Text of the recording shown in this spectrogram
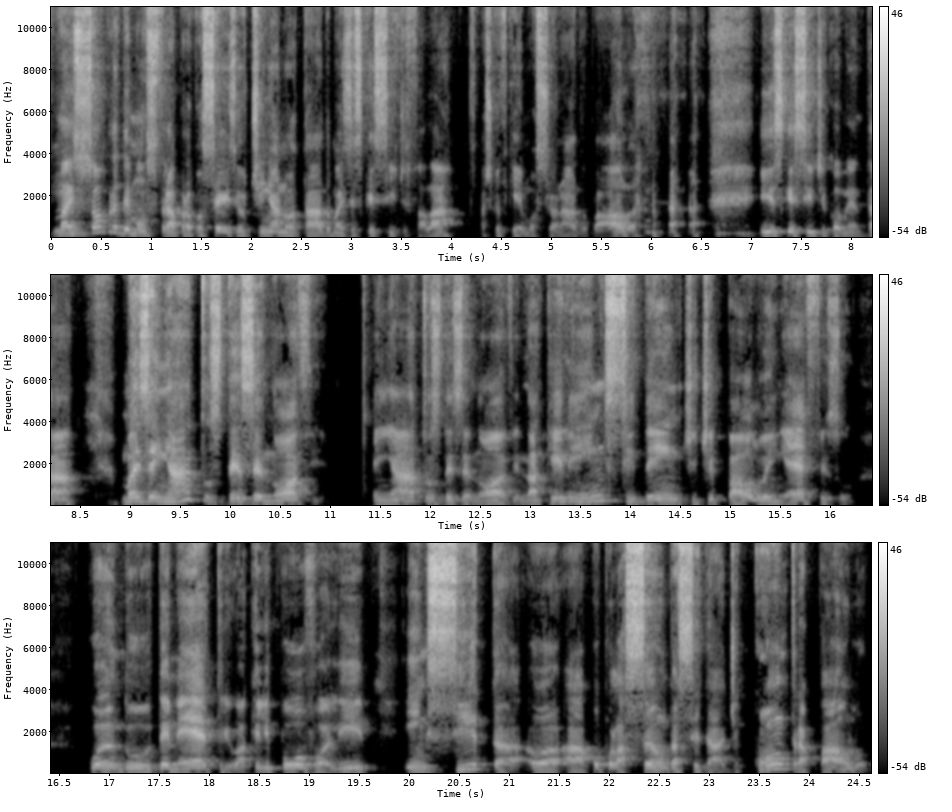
mas só para demonstrar para vocês, eu tinha anotado, mas esqueci de falar, acho que eu fiquei emocionado com a aula e esqueci de comentar, mas em Atos 19, em Atos 19, naquele incidente de Paulo em Éfeso, quando Demétrio, aquele povo ali, incita a população da cidade contra Paulo,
